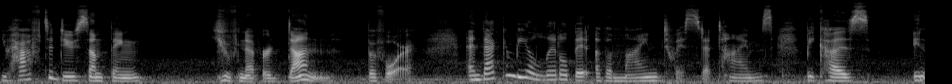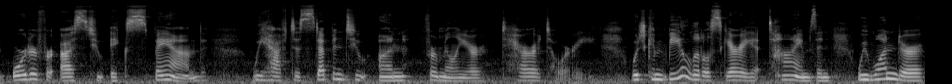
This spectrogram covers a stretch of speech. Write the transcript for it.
you have to do something you've never done before. And that can be a little bit of a mind twist at times because, in order for us to expand, we have to step into unfamiliar territory, which can be a little scary at times. And we wonder,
